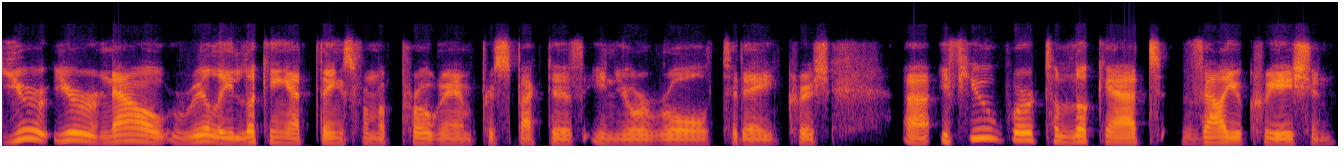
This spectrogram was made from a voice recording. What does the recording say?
you're you're now really looking at things from a program perspective in your role today, Krish. Uh, if you were to look at value creation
